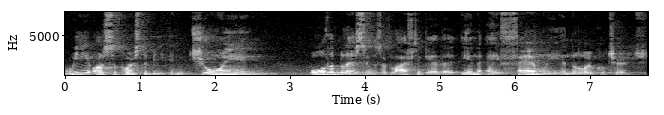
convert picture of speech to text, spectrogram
we are supposed to be enjoying all the blessings of life together in a family in the local church.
